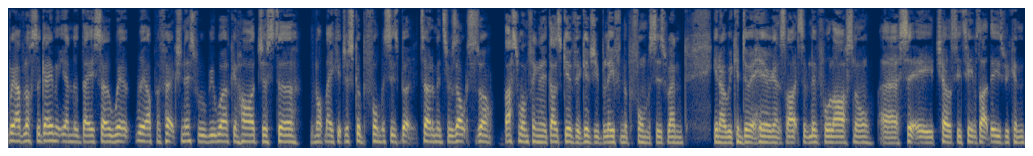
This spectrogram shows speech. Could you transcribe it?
we have lost the game at the end of the day. So we're we are perfectionists. We'll be working hard just to not make it just good performances, but turn them into results as well. That's one thing that it does give. It gives you belief in the performances when you know we can do it here against likes of Liverpool, Arsenal, uh, City, Chelsea, teams like these. We can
